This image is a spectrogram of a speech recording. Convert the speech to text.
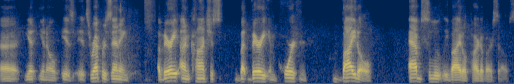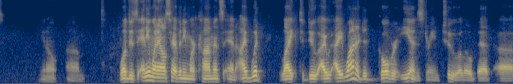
uh, you, you know, is it's representing a very unconscious but very important, vital, absolutely vital part of ourselves. You know. Um, well, does anyone else have any more comments? And I would like to do. I I wanted to go over Ian's dream too a little bit. Uh,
